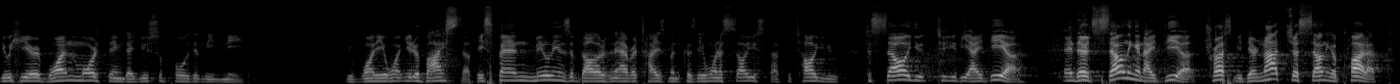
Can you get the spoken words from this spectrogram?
you hear one more thing that you supposedly need. Want, they want you to buy stuff. They spend millions of dollars in advertisement because they want to sell you stuff, to tell you, to sell you to you the idea and they're selling an idea. Trust me, they're not just selling a product.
